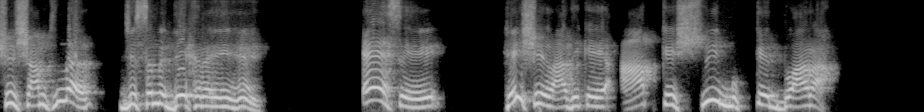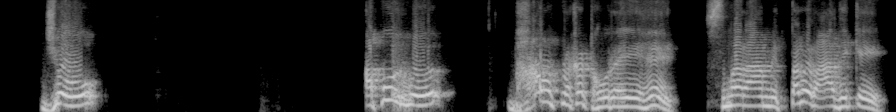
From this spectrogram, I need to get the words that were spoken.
श्री श्याम सुंदर जिस समय देख रहे हैं, ऐसे हे श्री राधिके, आपके श्री मुख के द्वारा जो अपूर्व भाव प्रकट हो रहे हैं स्मरा में तब राधिके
